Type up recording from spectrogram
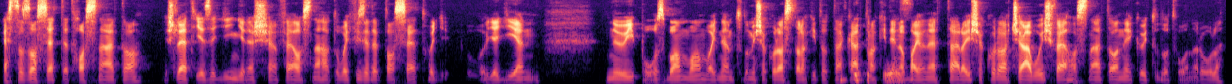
ezt az assettet használta, és lehet, hogy ez egy ingyenesen felhasználható, vagy fizetett asset, hogy, hogy egy ilyen női pózban van, vagy nem tudom, és akkor azt alakították át annak idén a. Bajonettára, és akkor a csávó is felhasználta, annélkül, hogy tudott volna róla.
